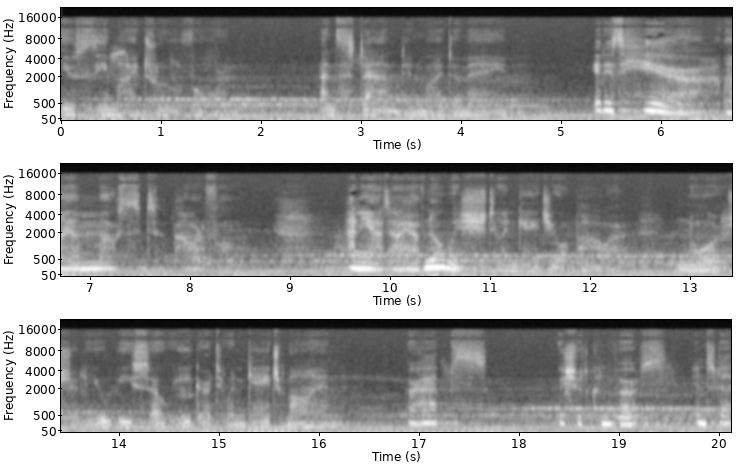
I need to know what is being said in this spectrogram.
You see my true form and stand in my domain. It is here I am most powerful. And yet I have no wish to engage your power, nor should you be so eager to engage mine. Perhaps we should converse instead.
